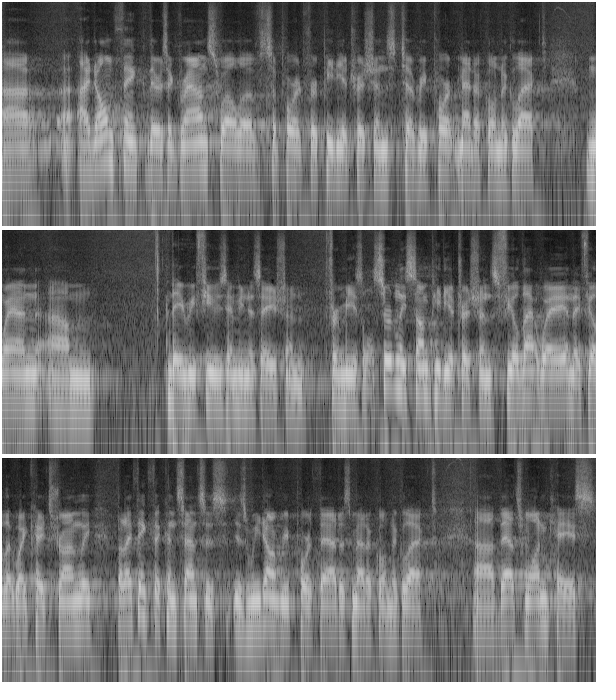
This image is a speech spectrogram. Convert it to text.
uh, I don't think there's a groundswell of support for pediatricians to report medical neglect when um, they refuse immunization for measles. Certainly some pediatricians feel that way and they feel that way quite strongly, but I think the consensus is we don't report that as medical neglect. Uh, that's one case.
